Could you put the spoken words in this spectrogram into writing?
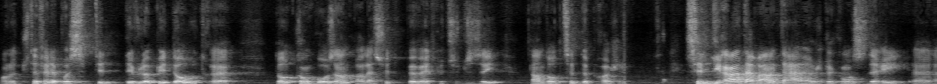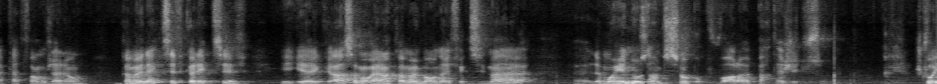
on a tout à fait la possibilité de développer d'autres d'autres composantes par la suite qui peuvent être utilisées dans d'autres types de projets. C'est le grand avantage de considérer la plateforme Jalon comme un actif collectif. Et euh, grâce à Montréal en commun, ben, on a effectivement euh, euh, le moyen de nos ambitions pour pouvoir partager tout ça. Je dois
